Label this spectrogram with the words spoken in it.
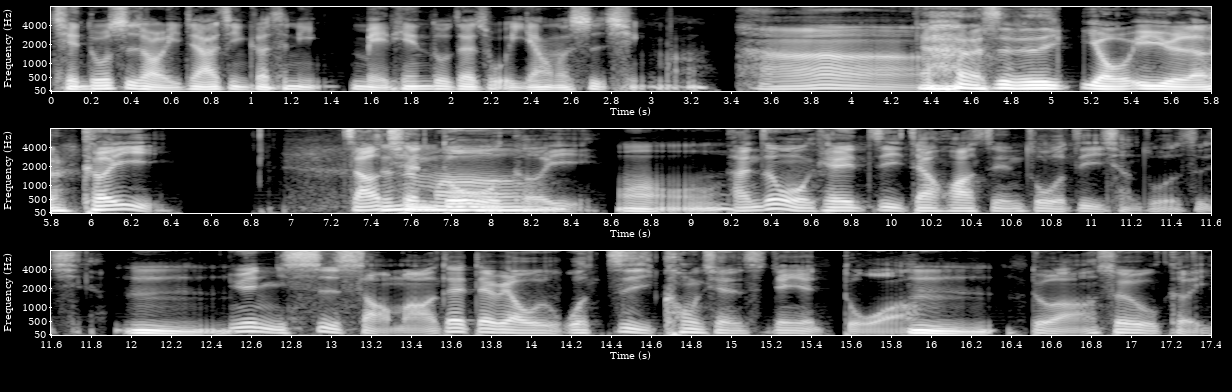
钱多事少离家近，可是你每天都在做一样的事情吗？啊，是不是犹豫了？可以，只要钱多我可以，哦，反正我可以自己再花时间做我自己想做的事情，嗯因为你事少嘛，再代表我我自己空闲的时间也多啊，嗯，对啊，所以我可以。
